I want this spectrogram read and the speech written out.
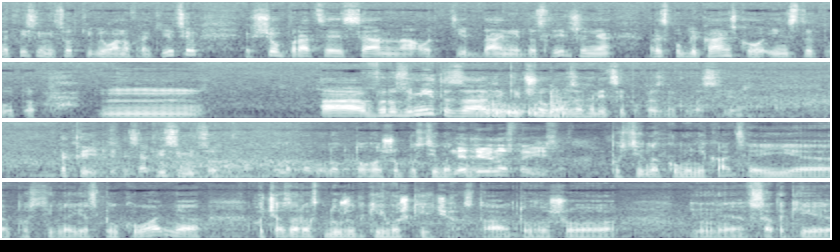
58% івано-франківців, якщо впиратися на от ті дані дослідження республіканського інституту. М, А ви розумієте, за яким шовном взагалі цей показник у вас є? Такий 58%. Напевно, того, що постійно Не 98%. постійна комунікація є, постійне є спілкування. Хоча зараз дуже такий важкий час, та? того що все-таки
